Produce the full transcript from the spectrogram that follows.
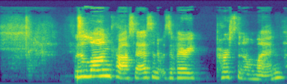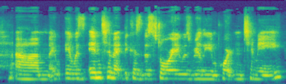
It was a long process, and it was a very personal one. Um, it, it was intimate because the story was really important to me.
